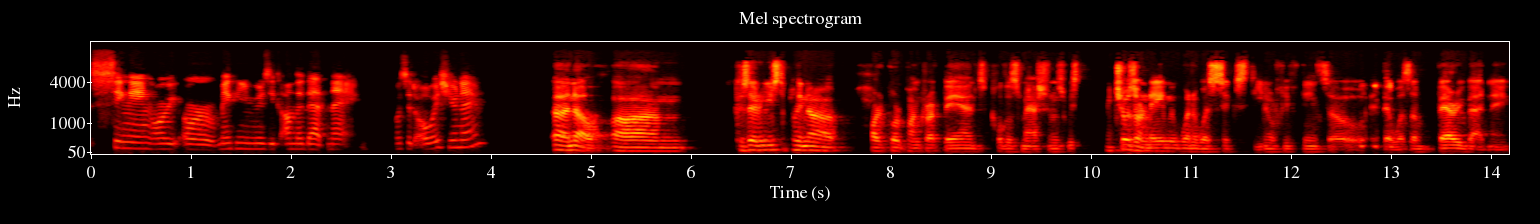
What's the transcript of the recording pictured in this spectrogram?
singing or or making your music under that name? Was it always your name? Uh, no um because i used to play in a hardcore punk rock band called the Smashers. We we chose our name when I was 16 or 15, so that was a very bad name.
